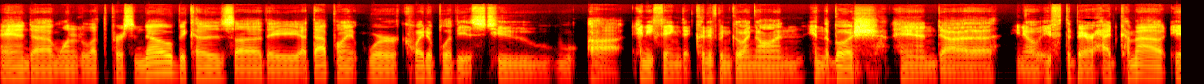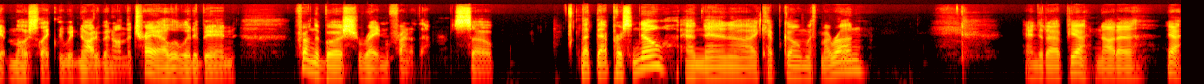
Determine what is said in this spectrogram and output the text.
and uh, wanted to let the person know because uh, they at that point were quite oblivious to uh, anything that could have been going on in the bush and uh, you know if the bear had come out it most likely would not have been on the trail. It would have been from the bush right in front of them. So let that person know and then uh, i kept going with my run ended up, yeah, not a, yeah,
